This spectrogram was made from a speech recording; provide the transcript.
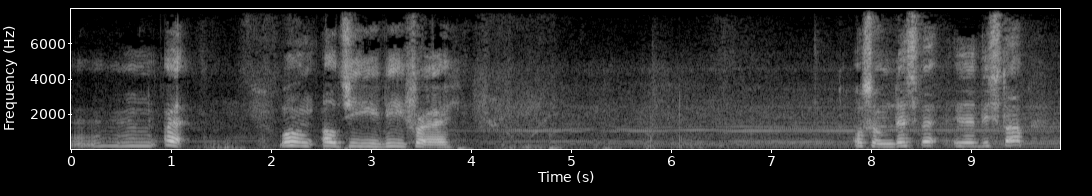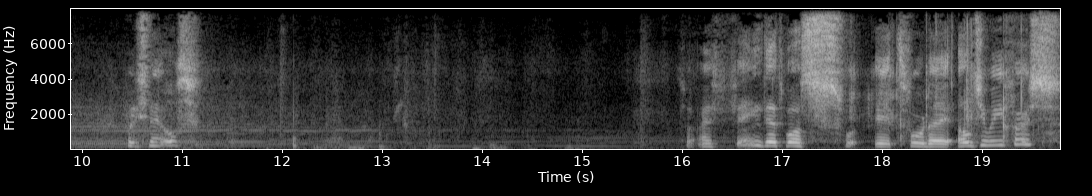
Um, oh yeah, one algae wafer. Also, that's the, uh, this stop for the snails. I think that was it for the algae wafers.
